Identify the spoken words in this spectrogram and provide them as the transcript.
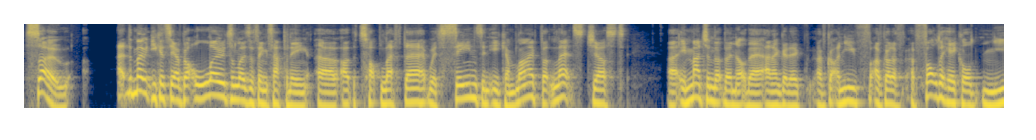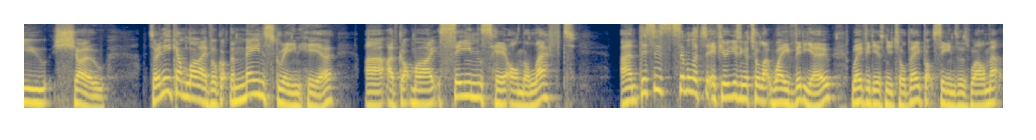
So at the moment, you can see I've got loads and loads of things happening uh, at the top left there with scenes in Ecamm Live. But let's just uh, imagine that they're not there. And I'm going to, I've got a new, I've got a, a folder here called New Show. So in Ecamm Live, I've got the main screen here. Uh, I've got my scenes here on the left. And this is similar to if you're using a tool like Wave Video, Wave Video's new tool, they've got scenes as well, and that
